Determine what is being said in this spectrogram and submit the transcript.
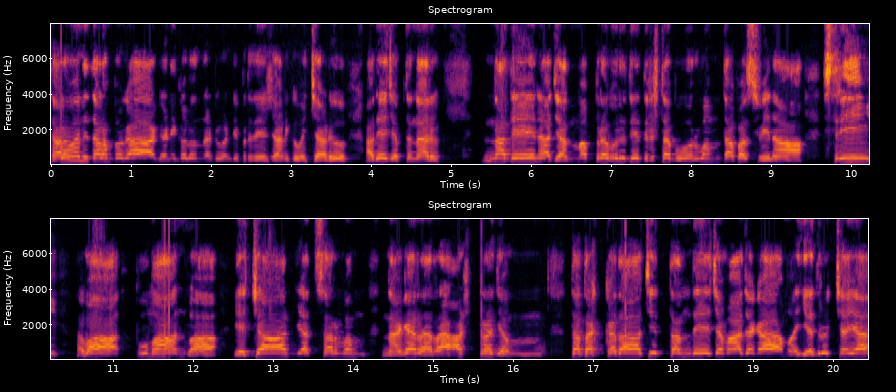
తలవని తలంపుగా ఆ గణికలు ఉన్నటువంటి ప్రదేశానికి వచ్చాడు. అదే చెప్తున్నారు నతే నా జన్మ ప్రభృతి దృష్టపూర్వం తపస్వినా స్త్రీ వా పుమాన్ వా యచ్చాన్యత్ సర్వం నగర రాష్ట్రజం. తతః కదాచిత్ తందేశమాజగామ ఎదృచ్ఛయ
